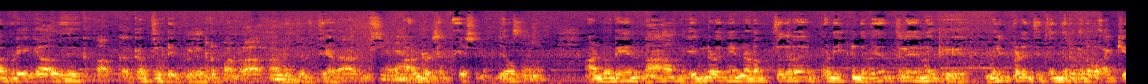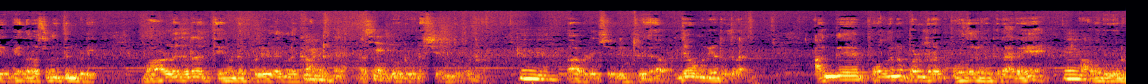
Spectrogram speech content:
அப்படி எங்காவது கத்தருடைய பிள்ளைகள் இருப்பாங்களா அப்படின்னு சொல்லி தேட ஆரம்பிச்சு ஆண்டோட்ட பேசினேன் ஆண்டவரே நான் எங்களை நீ நடத்துகிறபடி இந்த வேதத்தில் எனக்கு வெளிப்படுத்தி தந்திருக்கிற வாக்கிய வேத வசனத்தின்படி வாழுகிற தேவனுடைய பிள்ளைகளை எங்களுக்கு காட்டுங்க. அதோடு சேர்ந்து கொள்றேன் அப்படின்னு சொல்லிட்டு ஜெபம் பண்ணிட்டு இருக்கிறார். அங்கே போதனை பண்ற போதகர் இருக்கிறாரே அவர் ஒரு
